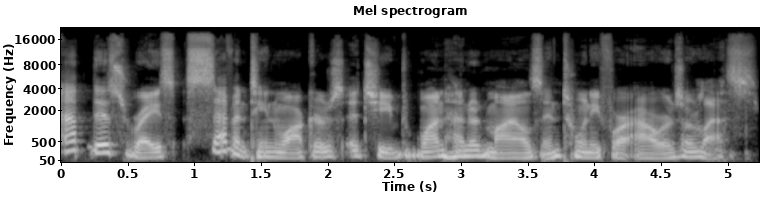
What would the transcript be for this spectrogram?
At this race, 17 walkers achieved 100 miles in 24 hours or less.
